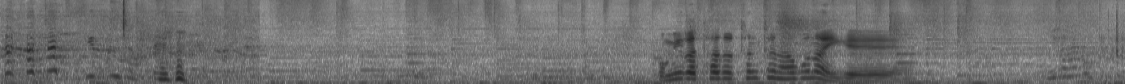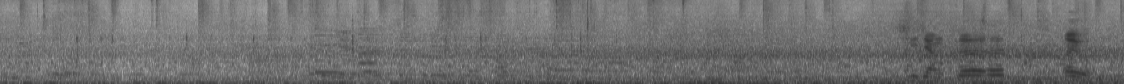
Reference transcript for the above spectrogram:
기분 좋대. 봄이가 타도 튼튼하구나 이게. 시장 끝. 아이고.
